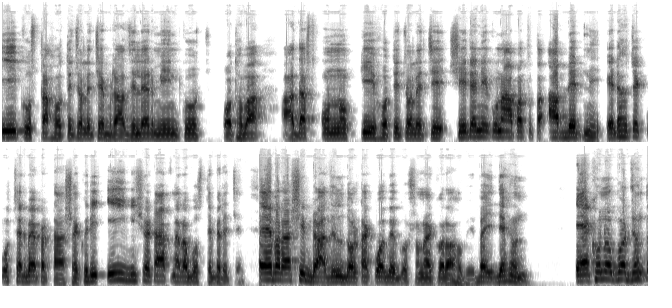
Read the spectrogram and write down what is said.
এই কোচটা হতে চলেছে ব্রাজিলের মেইন কোচ অথবা আদার্স অন্য কে হতে চলেছে সেটা নিয়ে কোনো আপাতত আপডেট নেই। এটা হচ্ছে কোচের ব্যাপারটা। আশা করি এই বিষয়টা আপনারা বুঝতে পেরেছেন। এবার আসি ব্রাজিল দলটা কবে ঘোষণা করা হবে। ভাই, দেখুন, এখনও পর্যন্ত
